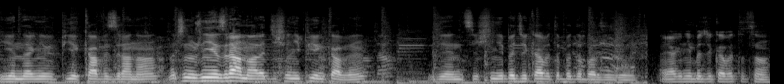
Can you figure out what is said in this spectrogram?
Jednak nie wypiję kawy z rana. Znaczy, no już nie jest rano, ale dzisiaj nie piję kawy. Więc jeśli nie będzie kawy, to będę bardzo zły. A jak nie będzie kawy, to co?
